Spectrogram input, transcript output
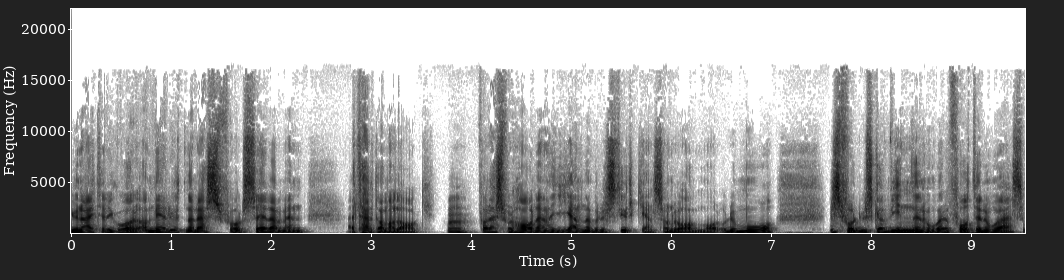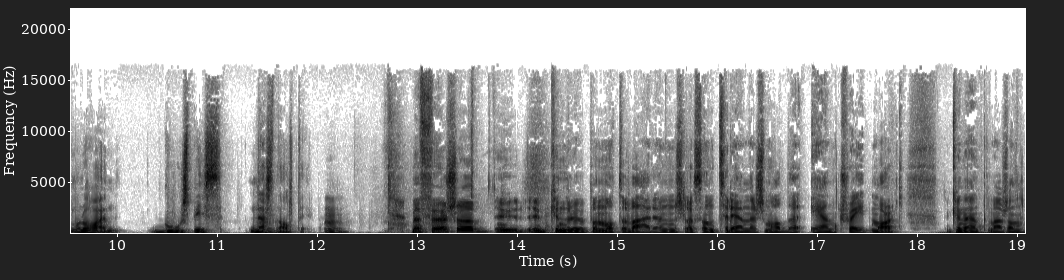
United i går, med eller uten Rashford så er de en, et helt annet lag. Mm. For Rashford har denne gjennombruddsstyrken som du har. mål. Og du må, hvis du skal vinne noe eller få til noe, så må du ha en god spiss Nesten alltid. Mm. Men før så kunne du på en måte være en slags sånn trener som hadde én trademark. Du kunne enten være sånn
